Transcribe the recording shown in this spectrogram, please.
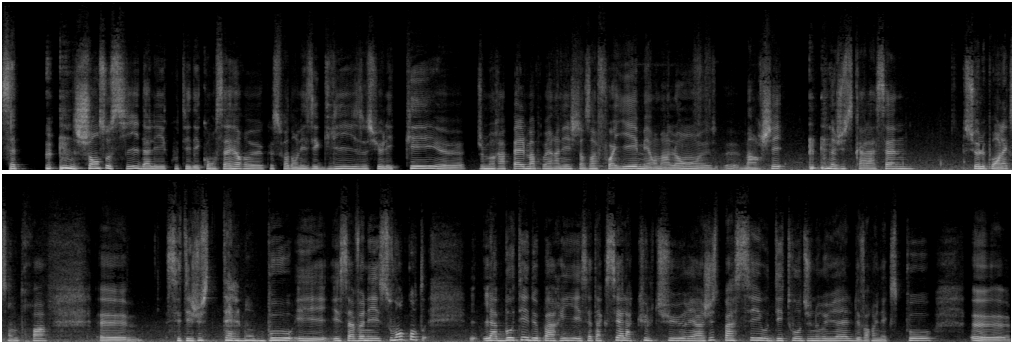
cette chance aussi d'aller écouter des concerts, euh, que ce soit dans les églises, sur les quais. euh. Je me rappelle ma première année, j'étais dans un foyer, mais en allant euh, marcher jusqu'à la Seine, sur le pont Alexandre III, c'était juste tellement beau et, et ça venait souvent contre la beauté de Paris et cet accès à la culture et à juste passer au détour d'une ruelle, de voir une expo. euh,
